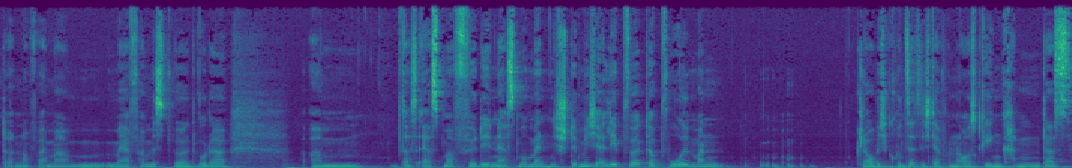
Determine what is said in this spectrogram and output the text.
dann auf einmal mehr vermisst wird oder ähm, das erstmal für den ersten Moment nicht stimmig erlebt wird, obwohl man glaube ich, grundsätzlich davon ausgehen kann, dass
